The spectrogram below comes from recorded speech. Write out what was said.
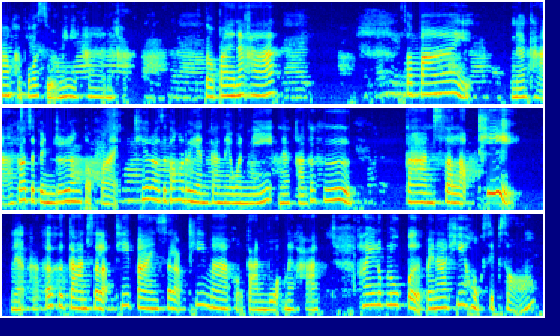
9ค่ะ เพราะว่า0ไม่มีค่านะคะ ต่อไปนะคะ ต่อไปนะคะก็จะเป็นเรื่องต่อไปที่เราจะต้องเรียนกันในวันนี้นะคะก็คือการสลับที่นะคะก็คือการสลับที่ไปสลับที่มาของการบวกนะคะ ให้ลูกๆเปิดไปหน้าที่ 62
